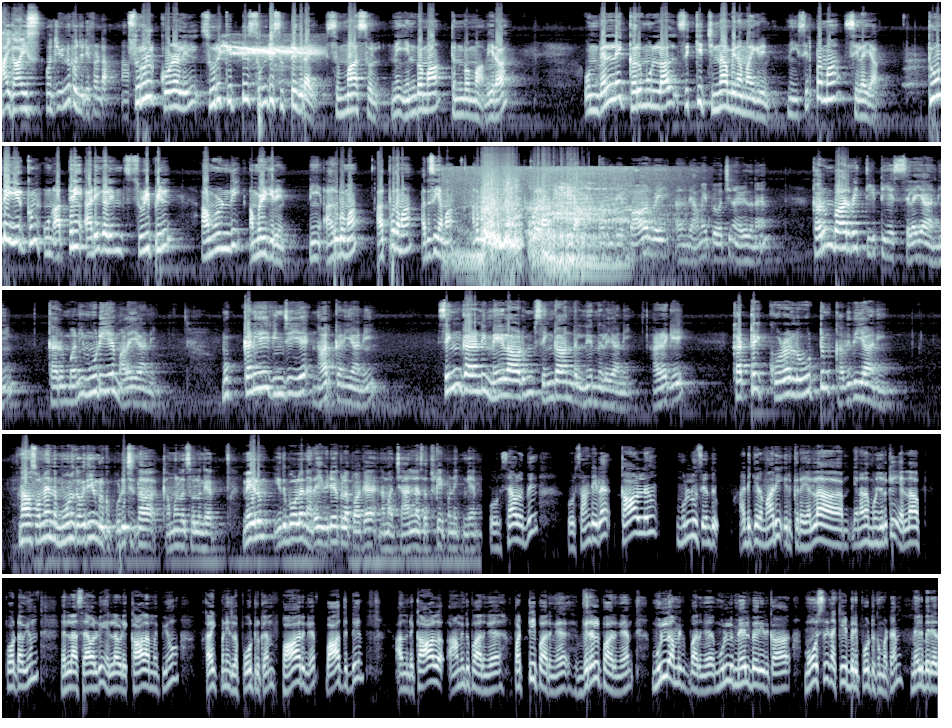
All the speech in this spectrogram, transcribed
Hi guys கொஞ்சம் இன்னும் கொஞ்சம் டிஃப்ரெண்ட்டாக சுருள் குழலில் சுருக்கிட்டு சுண்டி சுட்டுகிறாய் சும்மா சொல். நீ இன்பமா துன்பமா வீரா? உன் வெள்ளை கருமுள்ளால் சிக்கி சின்னாபினமாகிறேன். நீ சிற்பமா சிலையா? தூண்டி ஈர்க்கும் உன் அத்தனை அடிகளின் சுழிப்பில் அமிழ்ந்தி அமிழ்கிறேன். நீ அருபமா அற்புதமா அதிசயமா? அனுபவம். அதனுடைய பார்வை அதனுடைய அமைப்பை வச்சு நான் எழுதினேன். கரும்பார்வை தீட்டிய சிலையானி கருமணி மூடிய மலையானி முக்கணியை விஞ்சிய நாற்கணியாணி செங்கழனி மேலாடும் செங்காந்தல் நீர்நிலையானி அழகே கற்றை குழலூட்டும் கவிதையானி நான் சொன்ன இந்த மூணு கவிதையும் உங்களுக்கு பிடிச்சதா கமெண்டில் சொல்லுங்கள் மேலும் இதுபோல் நிறைய வீடியோக்களை பார்க்க நம்ம சேனலை சப்ஸ்கிரைப் பண்ணிக்கோங்க. ஒரு சேவல் வந்து ஒரு சண்டையில் காலும் முள்ளும் சேர்ந்து அடிக்கிற மாதிரி இருக்கிற எல்லா என்னால் முடிஞ்சிருக்கு எல்லா ஃபோட்டோவையும் எல்லா சேவலையும் எல்லாருடைய கால அமைப்பையும் கலெக்ட் பண்ணி இதில் போட்டிருக்கேன். பாருங்கள் பார்த்துட்டு அதனுடைய கால் அமைப்பு பாருங்கள் பட்டி பாருங்கள் விரல் பாருங்கள் முள் அமைப்பு பாருங்கள் முள் மேல்பேரி இருக்கா? மோஸ்ட்லி நான் கீழ்பேரி போட்டிருக்க மாட்டேன். மேல்பேரி எதாவது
